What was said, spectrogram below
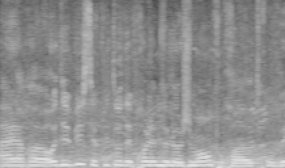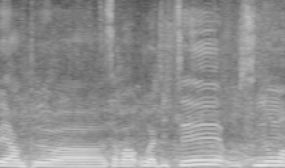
Alors euh, au début c'est plutôt des problèmes de logement pour trouver un peu savoir où habiter ou sinon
